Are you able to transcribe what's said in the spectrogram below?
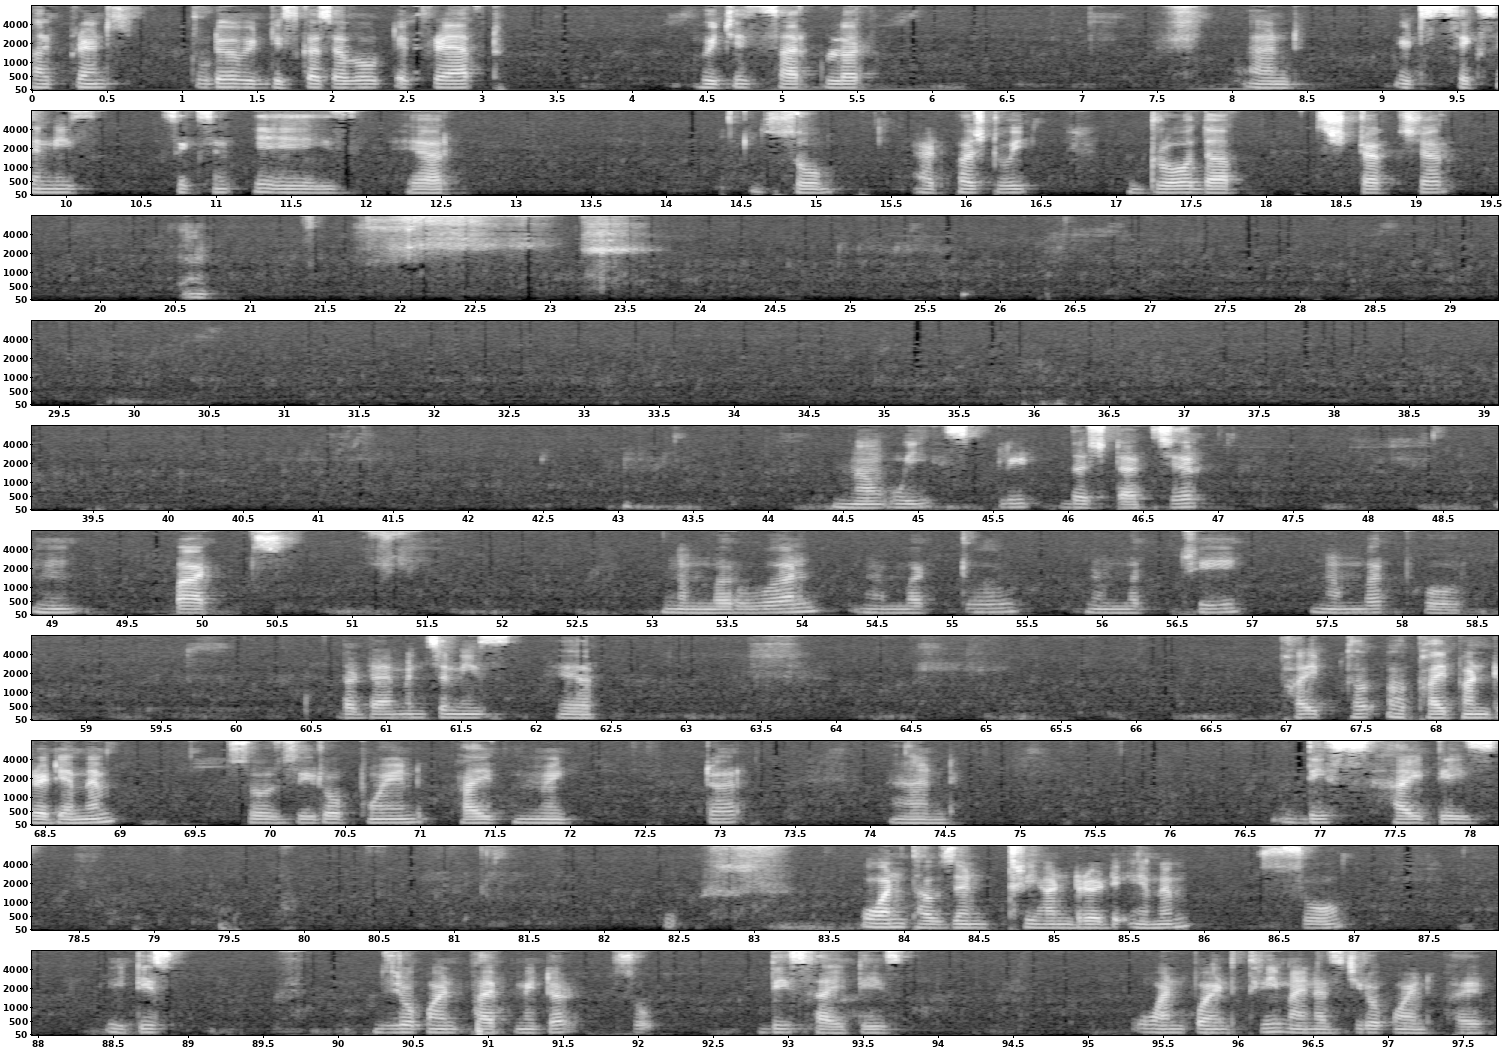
Hi friends, today we discuss about a raft which is circular and its section is section A is here. So at first we draw the structure and now we split the structure in parts. Number 1 number 2 number 3 number 4 the dimension is here. 5 uh, 500 mm so 0.5 meter and this height is one thousand three hundred mm so it is 0.5 meter so this height is 1.3 minus 0.5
